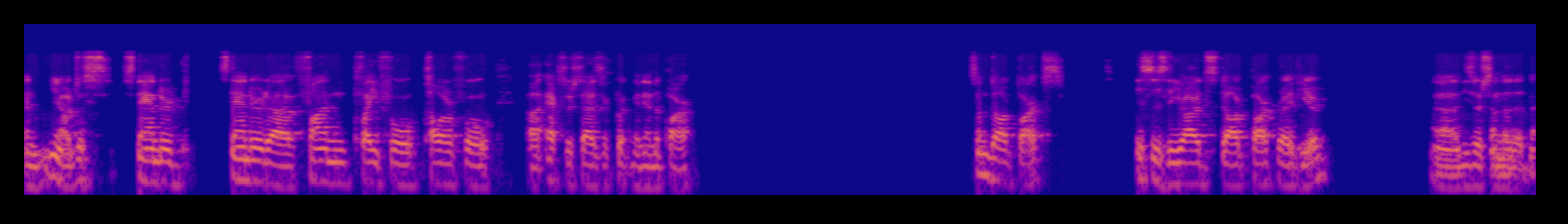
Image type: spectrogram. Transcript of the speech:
and you know just standard standard uh, fun, playful, colorful uh, exercise equipment in the park. Some dog parks. This is the Yards Dog Park right here. Uh, these are some of the,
